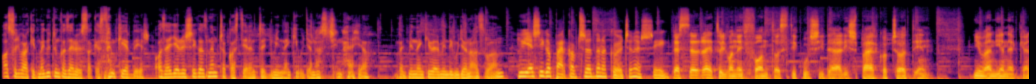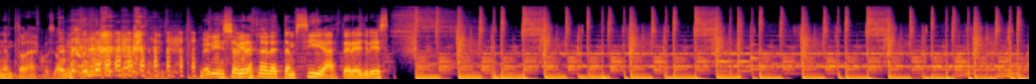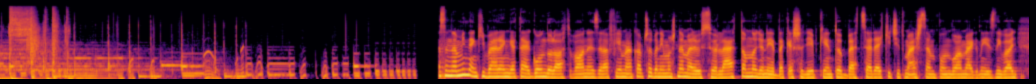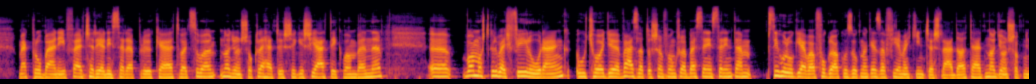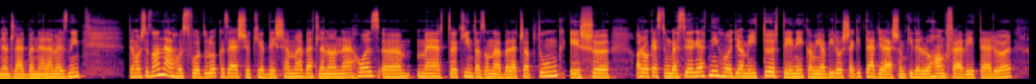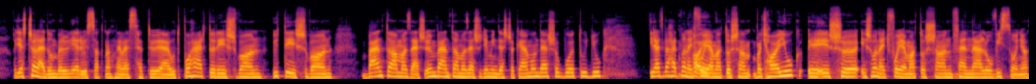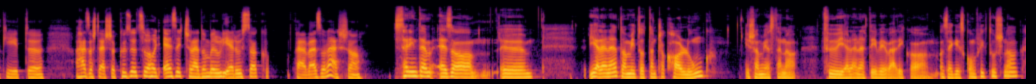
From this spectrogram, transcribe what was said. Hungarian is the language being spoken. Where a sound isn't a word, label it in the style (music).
Az, hogy valakit megütünk, az erőszak, ez nem kérdés. Az egyenlőség az nem csak azt jelenti, hogy mindenki ugyanazt csinálja, vagy mindenkivel mindig ugyanaz van. Hülyeség a párkapcsolatban a kölcsönösség? Persze lehet, hogy van egy fantasztikus, ideális párkapcsolat. Én nyilván ilyenekkel nem találkozom. (laughs) Mert én sem véletlenül lettem pszichiáter egyrészt. Szerintem mindenkiben rengeteg gondolat van ezzel a filmmel kapcsolatban. Én most nem először láttam, nagyon érdekes egyébként több egyszer egy kicsit más szempontból megnézni, vagy megpróbálni felcserélni szereplőket, vagy szóval nagyon sok lehetőség és játék van benne. Van most körülbelül egy fél óránk, úgyhogy vázlatosan fogunk róla beszélni. Szerintem pszichológiával foglalkozóknak ez a film egy kincses láda, tehát nagyon sok mindent lehet benne elemezni. De most az Annához fordulok az első kérdésemmel, Betlen Annához, mert kint azonnal belecsaptunk, és arról kezdtünk beszélgetni, hogy ami történik, ami a bírósági tárgyaláson kiderül a hangfelvételről, hogy ez családon belüli erőszaknak nevezhető el. Ott pohártörés van, ütés van, bántalmazás, önbántalmazás, ugye mindezt csak elmondásokból tudjuk, illetve hát van egy halljuk. folyamatosan, vagy halljuk, és, és van egy folyamatosan fennálló viszony a két a házastársak között, szóval, hogy ez egy családon belüli erőszak felvázolása? Szerintem ez a ö, jelenet, amit ottan csak hallunk, és ami aztán a fő jelenetévé válik a, az egész konfliktusnak,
